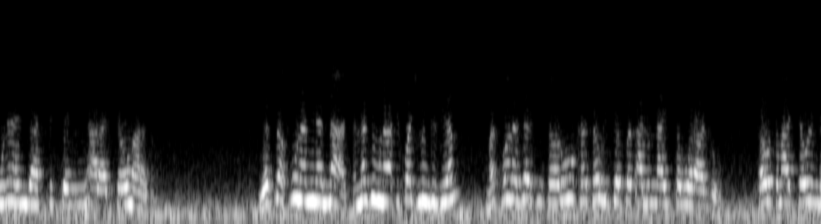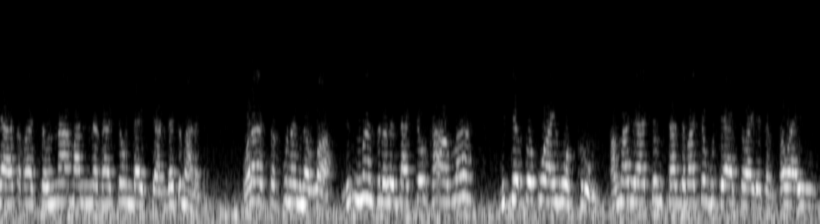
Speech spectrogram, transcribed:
ሁነህ እንዳትገኝ አላቸው ማለት ነው። የሰፉነ ሚነናስ እነዚህ ሙናፊቆች ምንጊዜም መጥፎ ነገር ሲሰሩ ከሰው ይደበቃሉና ይሰወራሉ። ሰው ስማቸውን እንዳያጠፋቸውና ማንነታቸው እንዳይጋለጥ ማለት ነው። ወላ ያስተፉነ ሚንላህ ግን ኢማን ስለሌላቸው ከአላህ ሊደበቁ አይሞክሩም። አላህ ዲያቸው ሊታዘባቸው ጉዳያቸው አይደለም። ተወያይ እንጂ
